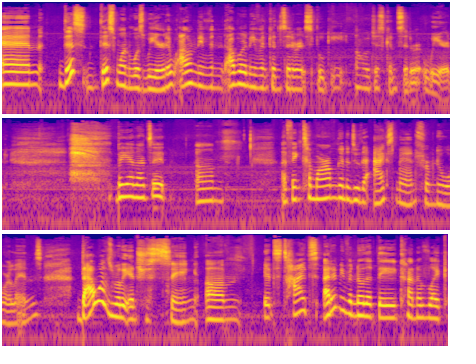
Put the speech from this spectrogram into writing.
and this this one was weird. It, I don't even I wouldn't even consider it spooky. I would just consider it weird. but yeah, that's it. Um I think tomorrow I'm gonna do the Axeman from New Orleans. That one's really interesting. Um, it's tied. To, I didn't even know that they kind of like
